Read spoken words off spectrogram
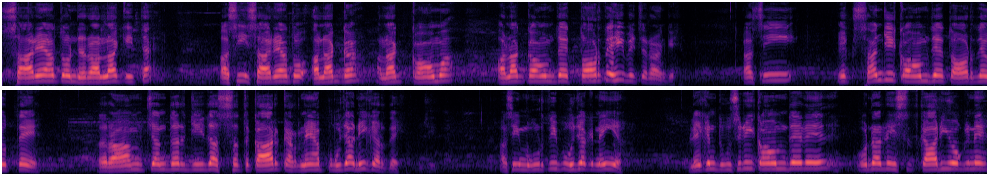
ਸਾਰਿਆਂ ਤੋਂ ਨਿਰਾਲਾ ਕੀਤਾ ਅਸੀਂ ਸਾਰਿਆਂ ਤੋਂ ਅਲੱਗ ਹਾਂ। ਅਲੱਗ ਕੌਮ ਆ। ਅਲੱਗ ਕੌਮ ਦੇ ਤੌਰ ਤੇ ਹੀ ਵਿਚਰਾਂਗੇ। ਅਸੀਂ ਇੱਕ ਸਾਂਝੀ ਕੌਮ ਦੇ ਤੌਰ ਦੇ ਉੱਤੇ ਰਾਮਚੰਦਰ ਜੀ ਦਾ ਸਤਿਕਾਰ ਕਰਨੇ ਆ ਪੂਜਾ ਨਹੀਂ ਕਰਦੇ। ਅਸੀਂ ਮੂਰਤੀ ਪੂਜਕ ਨਹੀਂ ਆ। ਲੇਕਿਨ ਦੂਸਰੀ ਕੌਮ ਦੇ ਨੇ ਉਹਨਾਂ ਲਈ ਸਤਿਕਾਰਯੋਗ ਨੇ।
